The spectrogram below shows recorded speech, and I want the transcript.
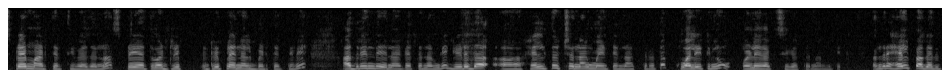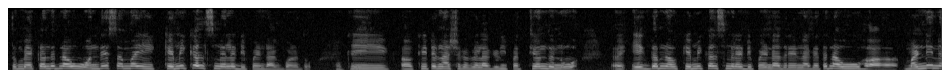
ಸ್ಪ್ರೇ ಮಾಡ್ತಿರ್ತೀವಿ ಅದನ್ನ. ಸ್ಪ್ರೇ ಅಥವಾ ಡ್ರಿಪ್ ಡ್ರಿಪ್ ಲೈನಲ್ಲಿ ಬಿಡ್ತಿರ್ತೀವಿ. ಅದರಿಂದ ಏನಾಗುತ್ತೆ ನಮಗೆ ಗಿಡದ ಹೆಲ್ತ್ ಚೆನ್ನಾಗಿ ಮೇಂಟೈನ್ ಆಗ್ತಿರುತ್ತೆ. ಕ್ವಾಲಿಟಿನೂ ಒಳ್ಳೇದಾಗಿ ಸಿಗುತ್ತೆ ನಮಗೆ. ಅಂದ್ರೆ ಹೆಲ್ಪ್ ಆಗುತ್ತೆ ತುಂಬಾ ಯಾಕಂದ್ರೆ ನಾವು ಒಂದೇ ಸಮಯ ಈ ಕೆಮಿಕಲ್ಸ್ ಮೇಲೆ ಡಿಪೆಂಡ್ ಆಗಬಾರ್ದು. ಈ ಕೀಟನಾಶಕಗಳಾಗಲಿ ಪ್ರತಿಯೊಂದನ್ನು ಏಕ್ದಮ್ ನಾವು ಕೆಮಿಕಲ್ಸ್ ಮೇಲೆ ಡಿಪೆಂಡ್ ಆದ್ರೆ ಏನಾಗುತ್ತೆ ನಾವು ಮಣ್ಣಿನ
